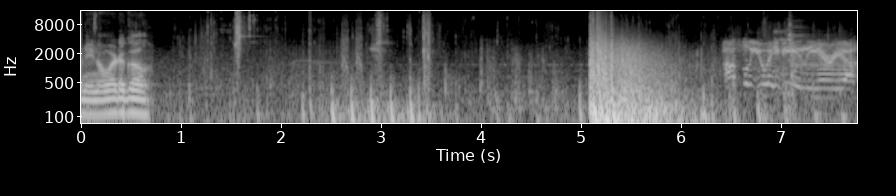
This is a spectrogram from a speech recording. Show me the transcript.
don't even know where to go. Hostile UAV in the area.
